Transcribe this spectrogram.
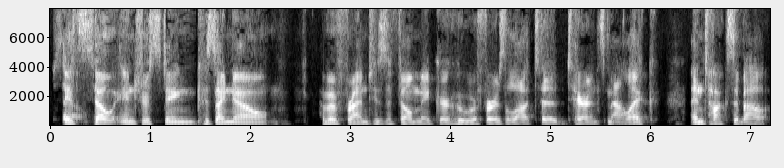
so. it's so interesting because i know i have a friend who's a filmmaker who refers a lot to terrence malick and talks about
